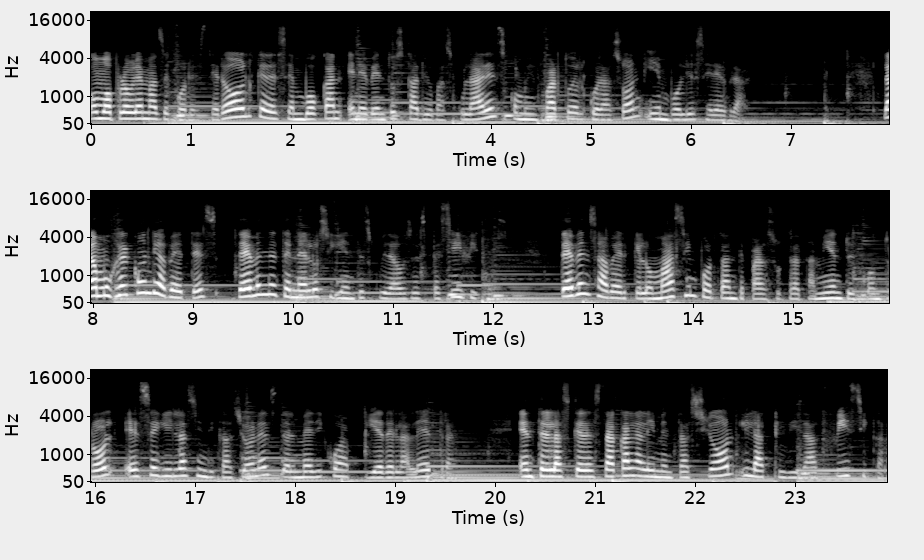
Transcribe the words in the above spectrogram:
como problemas de colesterol que desembocan en eventos cardiovasculares como infarto del corazón y embolia cerebral. La mujer con diabetes deben de tener los siguientes cuidados específicos. Deben saber que lo más importante para su tratamiento y control es seguir las indicaciones del médico a pie de la letra, entre las que destacan la alimentación y la actividad física,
